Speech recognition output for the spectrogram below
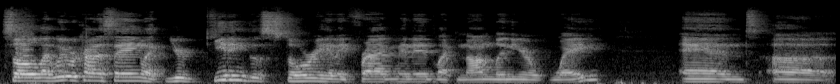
So, like we were kind of saying, like you're getting the story in a fragmented, like non-linear way, and uh,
